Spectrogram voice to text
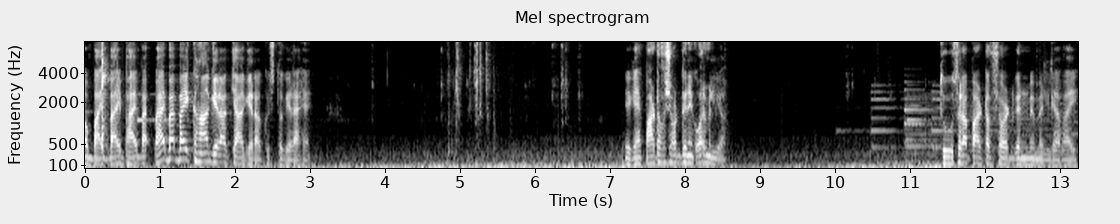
ओ भाई भाई भाई भाई भाई भाई भाई भाई कहाँ गिरा, क्या गिरा? कुछ तो गिरा है। ये क्या है? पार्ट ऑफ़ शॉटगन एक और मिल गया। दूसरा पार्ट ऑफ़ शॉटगन भी मिल गया, भाई।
